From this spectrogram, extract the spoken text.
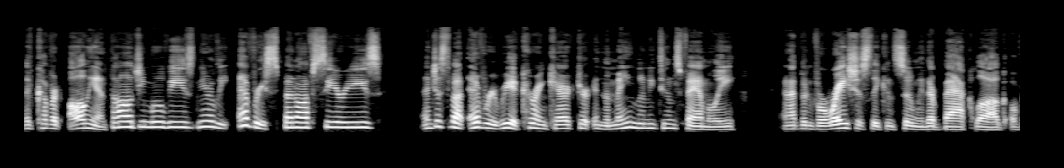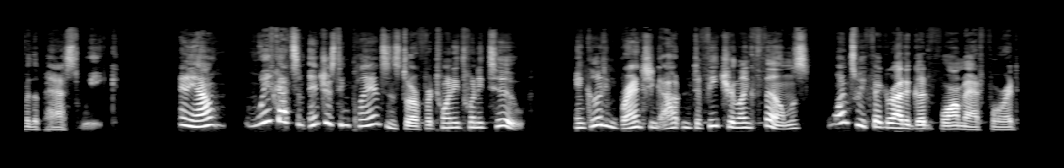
They've covered all the anthology movies, nearly every spin off series, and just about every reoccurring character in the main Looney Tunes family, and I've been voraciously consuming their backlog over the past week. Anyhow, we've got some interesting plans in store for 2022, including branching out into feature length films once we figure out a good format for it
